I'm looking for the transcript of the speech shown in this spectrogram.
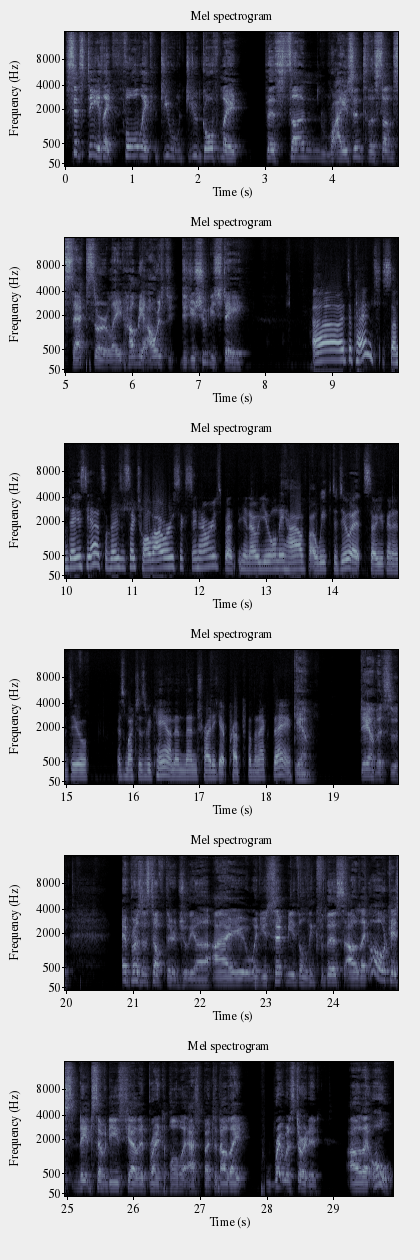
six days, like full. Like, do you do you go from like the sun rising to the sun sets, or like how many hours did, did you shoot each day? Uh, it depends. Some days, yeah. Some days it's like 12 hours, 16 hours, but you know, you only have a week to do it. So you're going to do as much as we can and then try to get prepped for the next day. Damn. Damn. That's uh, impressive stuff there, Julia. I, when you sent me the link for this, I was like, oh, okay, Nate 70s. Yeah, like Brian De Palma aspect. And I was like, right when it started, I was like, oh,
